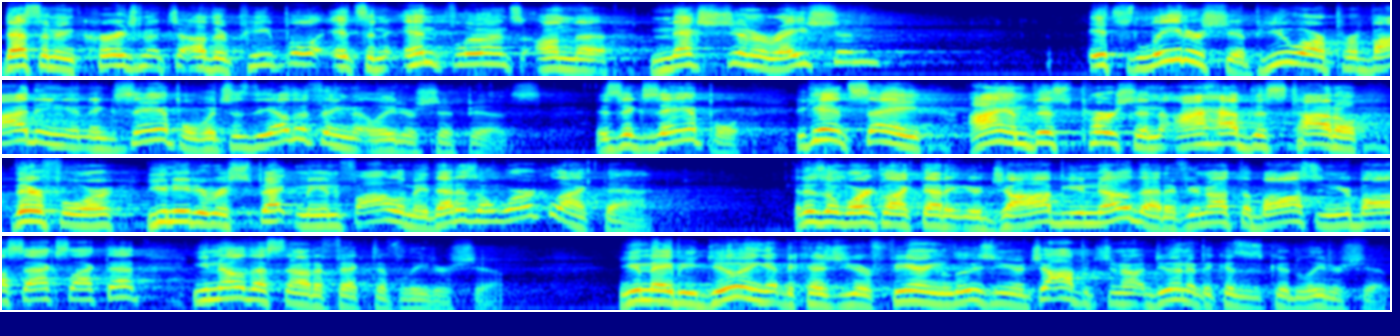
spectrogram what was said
that's an encouragement to other people. It's an influence on the next generation. It's leadership. You are providing an example, which is the other thing that leadership is, is example. You can't say, I am this person, I have this title, therefore you need to respect me and follow me. That doesn't work like that. It doesn't work like that at your job. You know that. If you're not the boss and your boss acts like that, you know that's not effective leadership. You may be doing it because you're fearing losing your job, but you're not doing it because it's good leadership.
